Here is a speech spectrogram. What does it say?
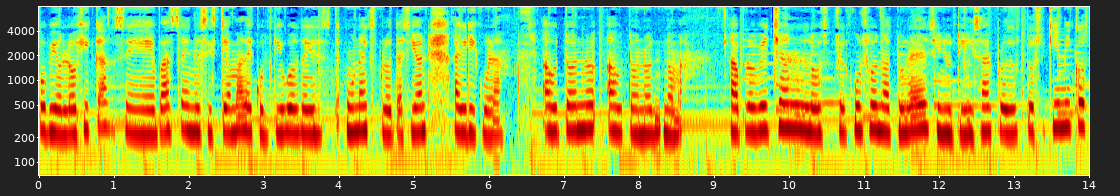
o biológica, se basa en el sistema de cultivos de una explotación agrícola autónoma. Aprovechan los recursos naturales sin utilizar productos químicos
